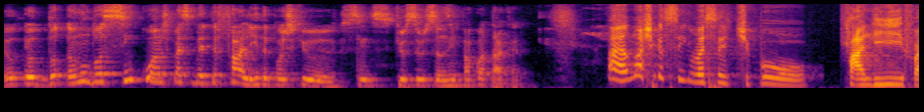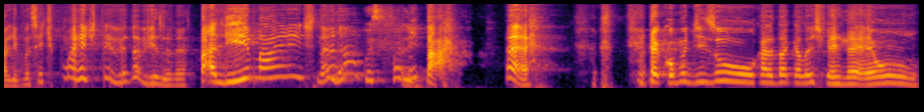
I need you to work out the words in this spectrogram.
Eu, eu, dou, eu não dou cinco anos pra SBT falir depois que o, que o Silvio Santos empacotar, cara. Ah, eu não acho que assim vai ser tipo. Falir, falir. Vai ser tipo uma rede TV da vida, né? Tá ali, mas. Né? Não, uma coisa que falir. Não tá. É. É como diz o cara da Galãs fez, né? É um,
